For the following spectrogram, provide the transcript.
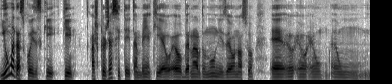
E uma das coisas que, que acho que eu já citei também aqui é o, é o Bernardo Nunes, é o nosso é, é- é um, é um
